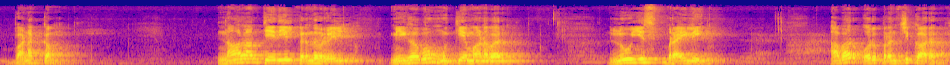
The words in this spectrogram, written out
வணக்கம். நாலாம் தேதியில் பிறந்தவர்களில் மிகவும் முக்கியமானவர் லூயிஸ் பிரைலி. அவர் ஒரு பிரெஞ்சுக்காரர்.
